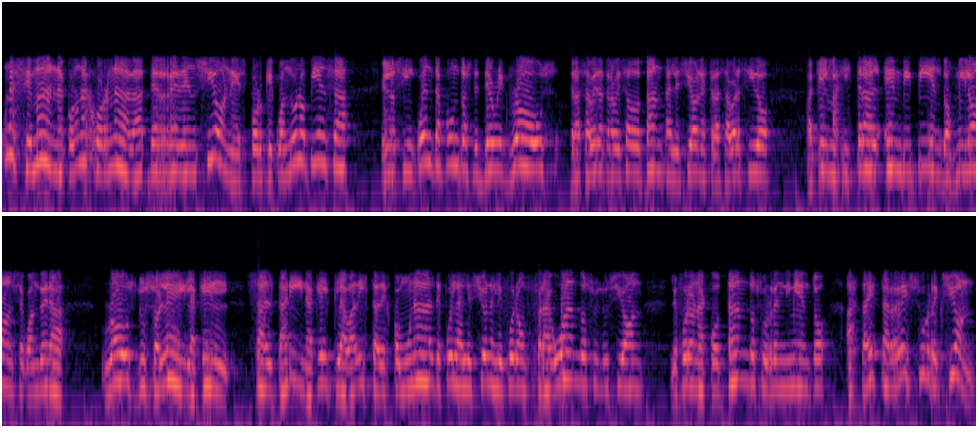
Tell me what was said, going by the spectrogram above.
una semana, con una jornada de redenciones, porque cuando uno piensa en los 50 puntos de Derrick Rose, tras haber atravesado tantas lesiones, tras haber sido aquel magistral MVP en 2011, cuando era Rose du Soleil, aquel saltarín, aquel clavadista descomunal, después las lesiones le fueron fraguando su ilusión, le fueron acotando su rendimiento hasta esta resurrección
